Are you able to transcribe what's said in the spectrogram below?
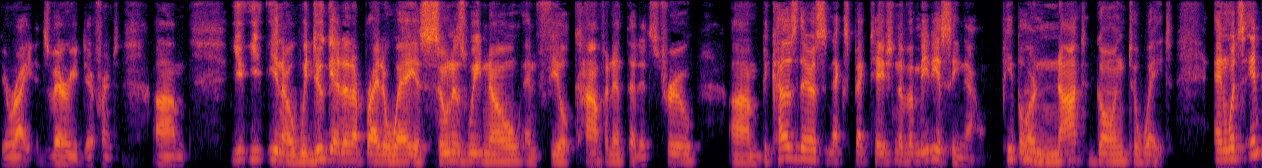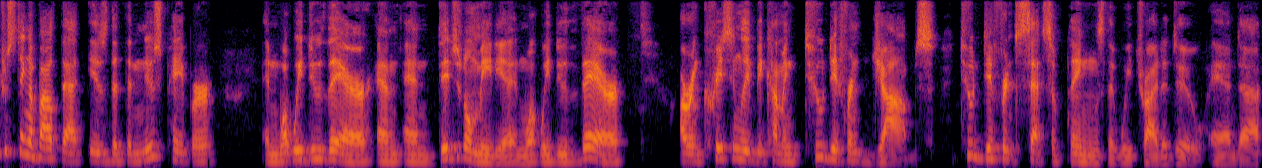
you're right. It's very different. Um, you, you, you know, we do get it up right away as soon as we know and feel confident that it's true. Um, because there's an expectation of immediacy now. People are Mm. not going to wait. And what's interesting about that is that the newspaper and what we do there and, and digital media and what we do there are increasingly becoming two different jobs, two different sets of things that we try to do. And uh,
